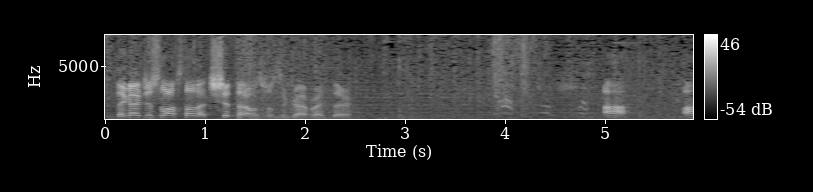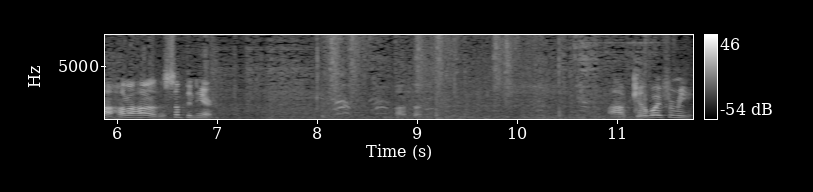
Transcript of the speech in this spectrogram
I think I just lost all that shit that I was supposed to grab right there. Ah. Ah, hold on, hold on. There's something here. Oh. Get away from me.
